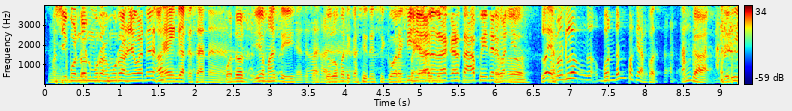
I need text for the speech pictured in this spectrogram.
Masih bondon murah-murah ya Wan ya? Eh enggak ke sana. Bondon, iya masih. Ya, ke sana. Dulu mah dikasih nasi goreng Sisi PR. jalan gitu. kereta api tadi Heeh. mana? Lo emang dulu Bondon pakai angkot? Enggak, jadi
